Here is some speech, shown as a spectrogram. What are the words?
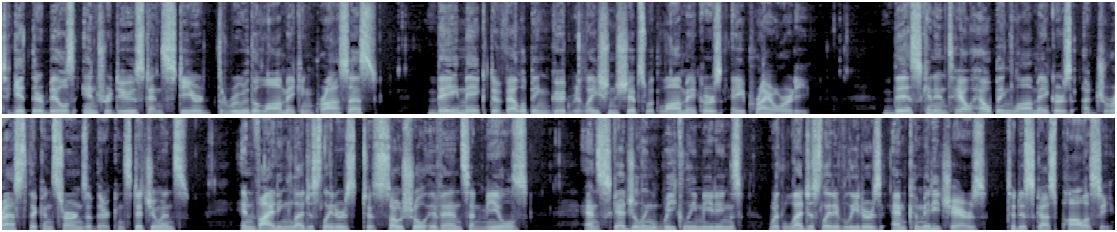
to get their bills introduced and steered through the lawmaking process, they make developing good relationships with lawmakers a priority. This can entail helping lawmakers address the concerns of their constituents, inviting legislators to social events and meals, and scheduling weekly meetings with legislative leaders and committee chairs to discuss policy.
